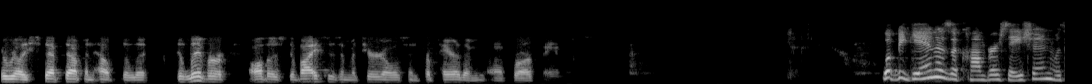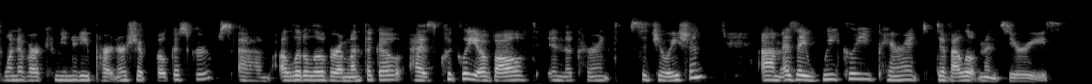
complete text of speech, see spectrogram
who really stepped up and helped deli deliver all those devices and materials and prepare them uh, for our families. What began as a conversation with one of our community partnership focus groups um, a little over a month ago has quickly evolved in the current situation um, as a weekly parent development series.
